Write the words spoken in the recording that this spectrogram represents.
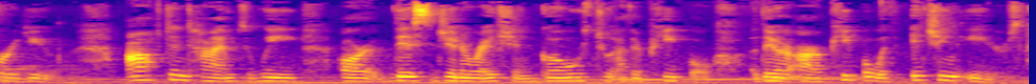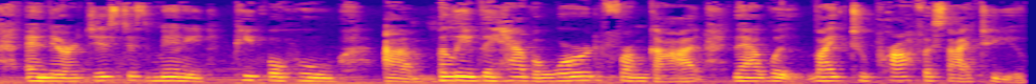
for you. Oftentimes we or this generation goes to other people. There are people with itching ears and there are just as many people who um, believe they have a word from God that would like to prophesy to you.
